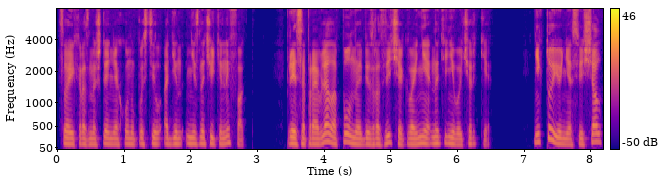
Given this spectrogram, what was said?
В своих размышлениях он упустил один незначительный факт. Пресса проявляла полное безразличие к войне на теневой черте. Никто ее не освещал,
